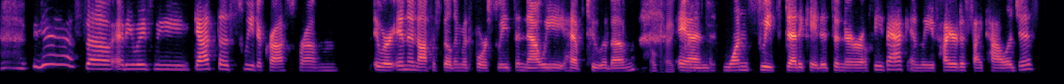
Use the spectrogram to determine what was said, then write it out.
Yeah. So, anyways, we got the suite across from. We're in an office building with four suites, and now we have two of them. Okay. great. And one suite's dedicated to neurofeedback, and we've hired a psychologist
